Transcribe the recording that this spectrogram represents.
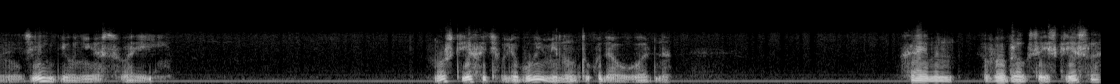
Деньги у нее свои. Может ехать в любую минуту, куда угодно. Хаймен выбрался из кресла,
